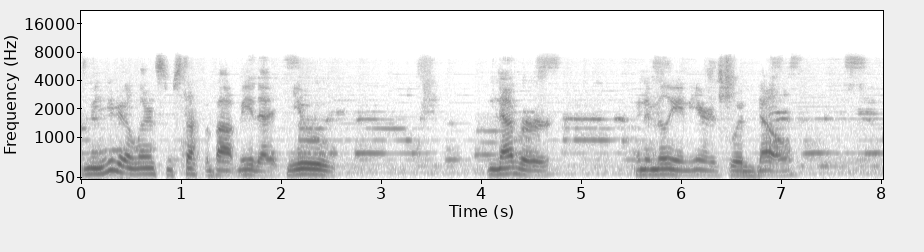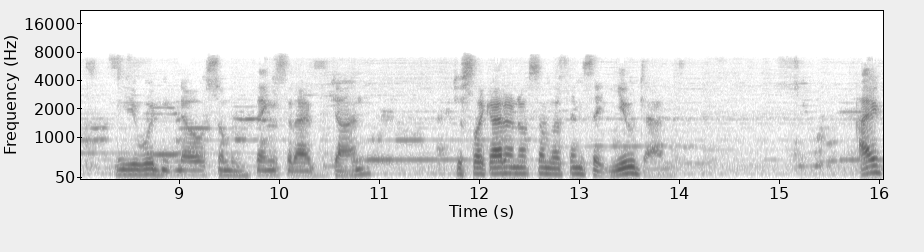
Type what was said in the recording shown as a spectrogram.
I mean, you're gonna learn some stuff about me that you never in a million years would know. You wouldn't know some of the things that I've done, just like I don't know some of the things that you've done. I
